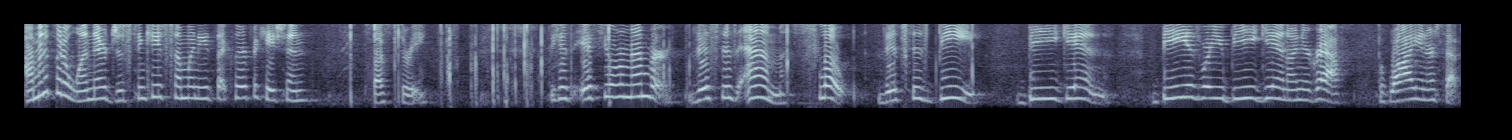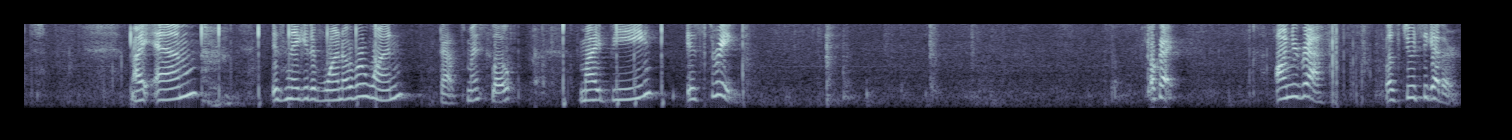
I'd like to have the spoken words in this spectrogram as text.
I'm going to put a 1 there just in case someone needs that clarification, plus 3. Because if you'll remember, this is M, slope. This is B, begin. B is where you begin on your graph, the y-intercept. My M is negative 1 over 1. That's my slope. My B is 3. Okay. On your graph, let's do it together.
